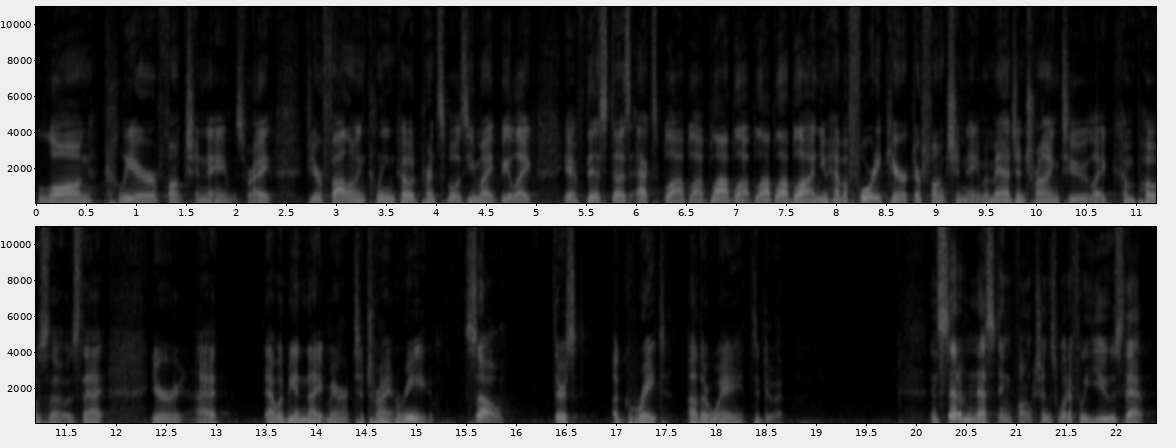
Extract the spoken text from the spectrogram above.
long, clear function names, right? If you're following clean code principles, you might be like, if this does X, blah, blah, blah, blah, blah, blah, blah, and you have a 40 character function name. Imagine trying to like compose those. That, you're, uh, that would be a nightmare to try and read. So, there's a great other way to do it. Instead of nesting functions, what if we use that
